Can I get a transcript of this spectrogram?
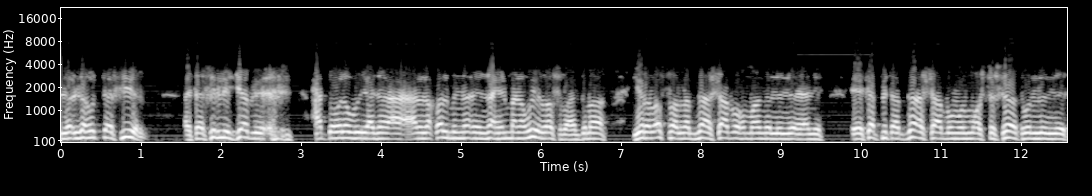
له التأثير التأثير الإيجابي حتى ولو يعني على الأقل من الناحية المعنوية للاسرى عندما يرى الاسرى أن أبناء شعبهم ان يعني كافه أبناء شعبهم والمؤسسات وال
